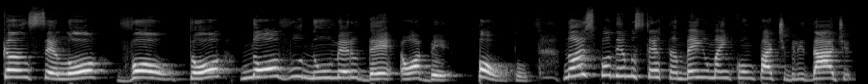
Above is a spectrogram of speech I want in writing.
Cancelou, voltou, novo número de OAB. Ponto. Nós podemos ter também uma incompatibilidade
